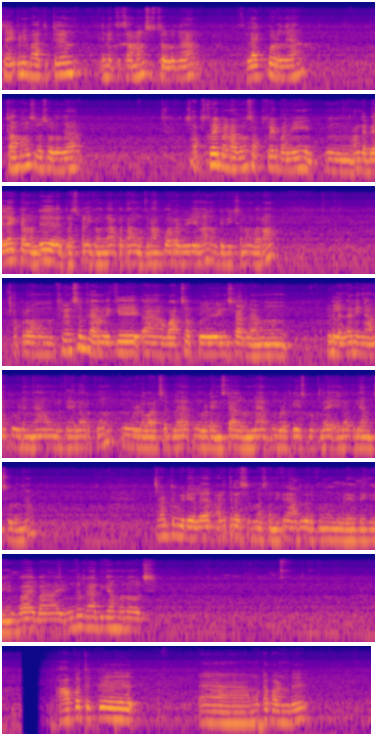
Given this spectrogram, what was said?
ட்ரை பண்ணி பார்த்துட்டு எனக்கு கமெண்ட்ஸ் சொல்லுங்கள் லைக் போடுங்க. கமெண்ட்ஸில் சொல்லுங்கள் சப்ஸ்கிரைப் பண்ணாதவங்க சப்ஸ்கிரைப் பண்ணி அந்த பெல் ஐட்டம் வந்து ப்ரெஸ் பண்ணிக்கோங்க. அப்போ தான் உங்களுக்கு நான் போடுற வீடியோலாம் நோட்டிஃபிகேஷனும் வரும். அப்புறம் ஃப்ரெண்ட்ஸ் அண்ட் ஃபேமிலிக்கு வாட்ஸ்அப்பு இன்ஸ்டாகிராமு இதிலெல்லாம் நீங்கள் அனுப்பி விடுங்க உங்களுக்கு எல்லாருக்கும் உங்களோட வாட்ஸ்அப்பில் உங்களோட இன்ஸ்டாகிராமில் உங்களோட ஃபேஸ்புக்கில் எல்லாத்துலேயும் அனுப்பிச்சி விடுங்க அடுத்த வீடியோவில் அடுத்த ரெசிபி சந்திக்கிறேன். அது வரைக்கும் உங்கள் வீடியோ பேசுகிறேன் பாய் பாய் உங்கள் ராதிகா மனோஜ். ஆப்பத்துக்கு முட்டை குழம்பு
